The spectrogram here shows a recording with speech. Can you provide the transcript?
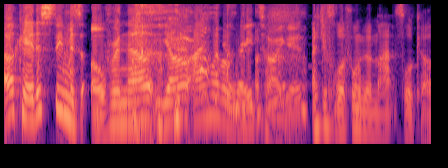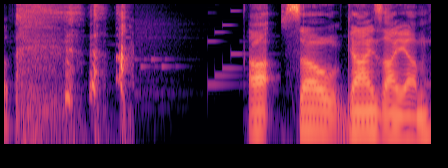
Okay, this stream is over now. Yo, I have a raid target. I just love when the mats look up. Uh, so guys, I um,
